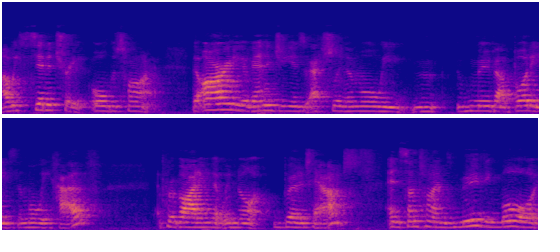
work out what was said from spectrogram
Are we sedentary all the time? The irony of energy is actually the more we move our bodies, the more we have, providing that we're not burnt out and sometimes moving more,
